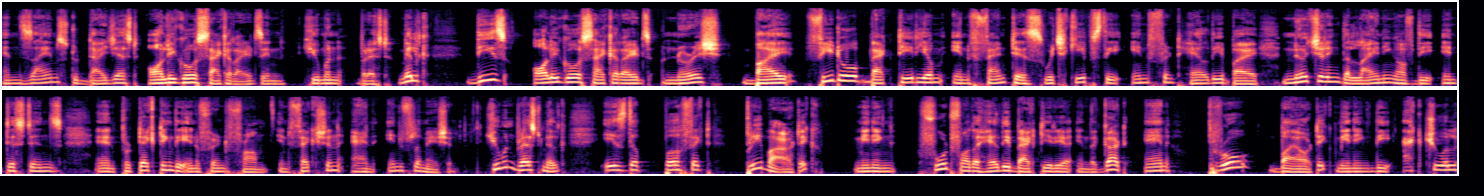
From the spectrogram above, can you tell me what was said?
enzymes to digest oligosaccharides in human breast milk. These oligosaccharides nourish Bifidobacterium infantis, which keeps the infant healthy by nurturing the lining of the intestines and protecting the infant from infection and inflammation. Human breast milk is the perfect prebiotic, meaning food for the healthy bacteria in the gut, and probiotic, meaning the actual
